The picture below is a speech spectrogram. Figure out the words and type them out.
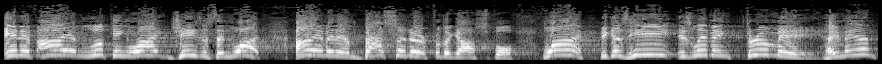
And if I am looking like Jesus, then what? I am an ambassador for the gospel. Why? Because he is living through me. Amen?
